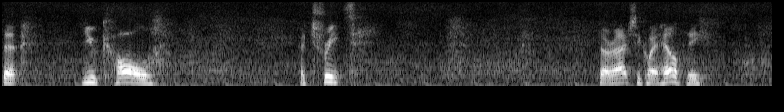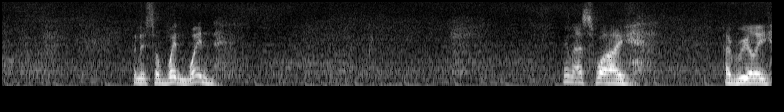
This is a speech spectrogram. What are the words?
that you call a treat that are actually quite healthy, then it's a win win. I think that's why I've really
